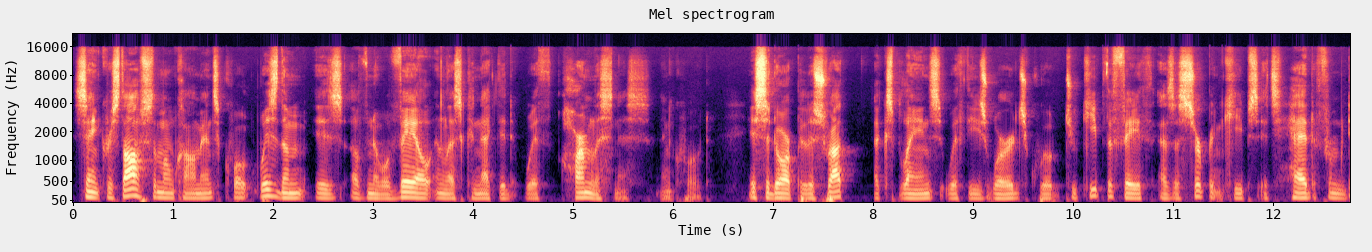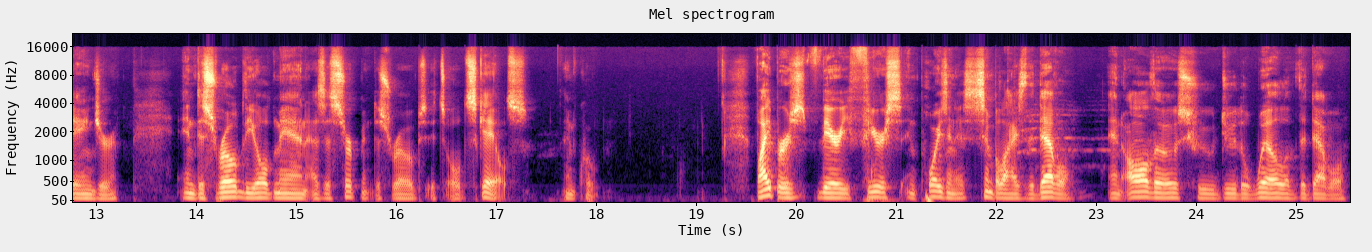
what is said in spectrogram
St. Chrysostom comments, quote, wisdom is of no avail unless connected with harmlessness, end quote. Isidore Pelusiot explains with these words, quote, to keep the faith as a serpent keeps its head from danger and disrobe the old man as a serpent disrobes its old scales, end quote. Vipers, very fierce and poisonous, symbolize the devil and all those who do the will of the devil.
